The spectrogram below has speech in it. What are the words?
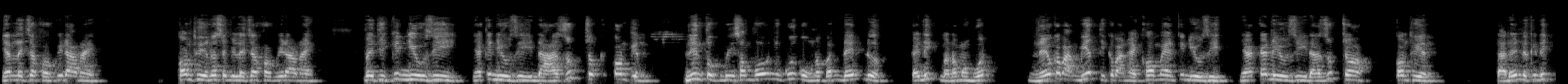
nhá, lệch ra khỏi quỹ đạo này. Con thuyền nó sẽ bị lệch ra khỏi quỹ đạo này. Vậy thì cái điều gì, nhá, cái điều gì đã giúp cho cái con thuyền liên tục bị sóng vỗ nhưng cuối cùng nó vẫn đến được cái đích mà nó mong muốn? Nếu các bạn biết thì các bạn hãy comment cái điều gì, nhá, cái điều gì đã giúp cho con thuyền đã đến được cái đích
